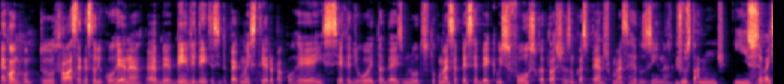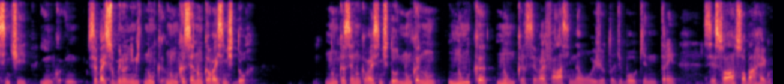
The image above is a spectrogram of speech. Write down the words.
É, quando, quando tu falasse da questão de correr, né? É bem evidente, assim, tu pega uma esteira para correr, em cerca de 8 a 10 minutos, tu começa a perceber que o esforço que tu estás fazendo com as pernas começa a reduzir, né? Justamente. E isso você vai sentir. você vai subir no limite, nunca, nunca você nunca vai sentir dor. Nunca você nunca vai sentir dor. Nunca, nunca, nunca você vai falar assim, não, hoje eu tô de boa aqui no treino. Você só a régua.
